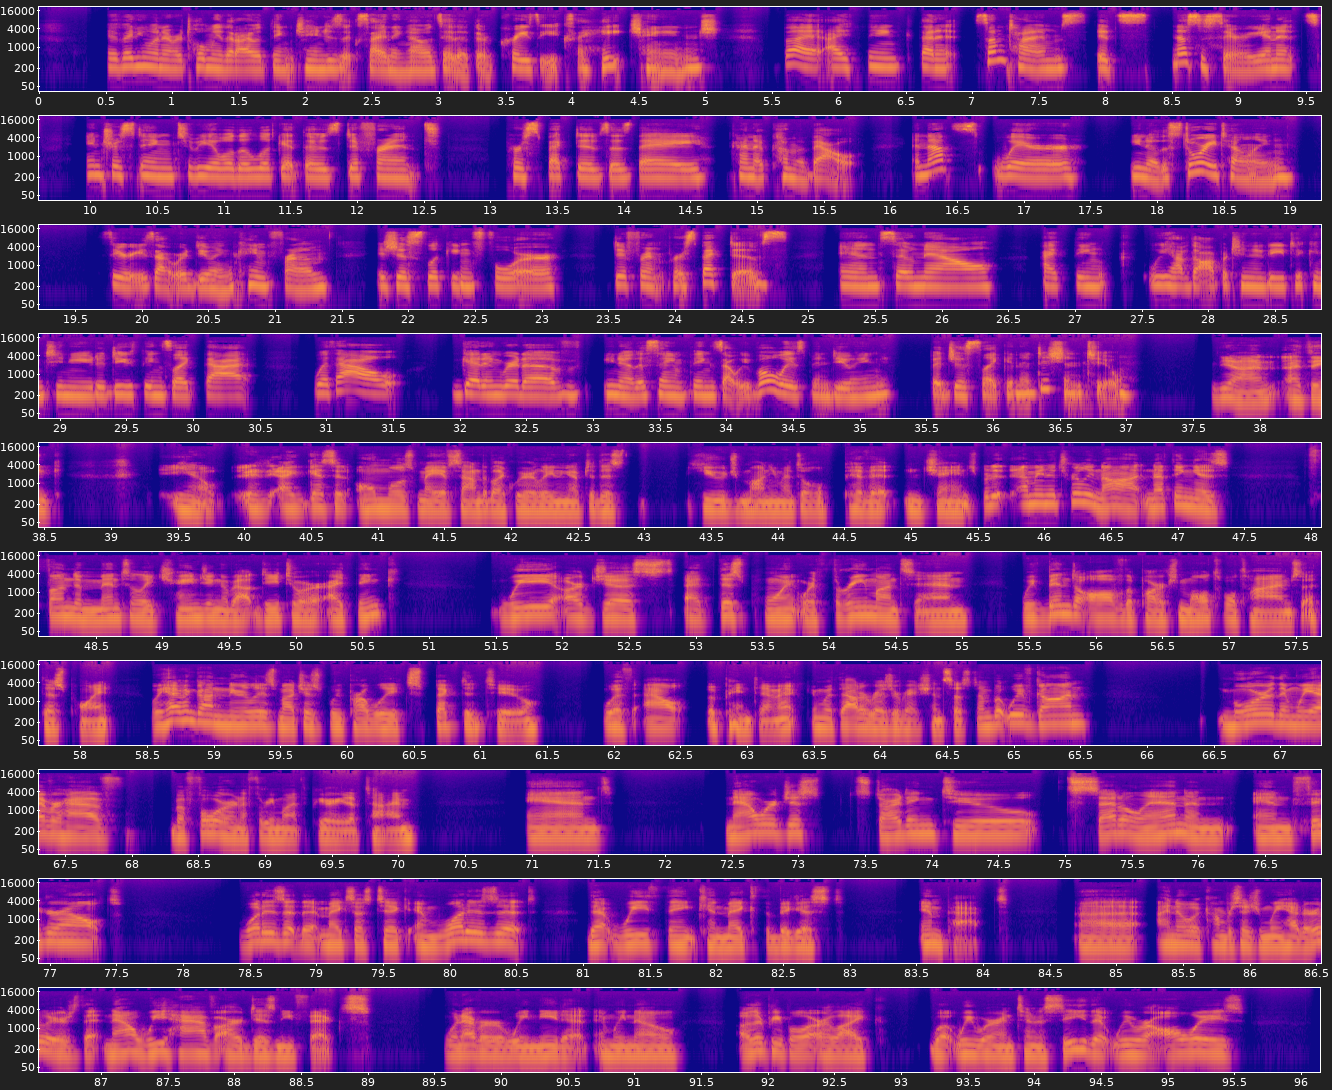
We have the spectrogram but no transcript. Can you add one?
if anyone ever told me that I would think change is exciting, I would say that they're crazy because I hate change. But I think that it sometimes it's necessary and it's interesting to be able to look at those different perspectives as they kind of come about. And that's where, you know, the storytelling series that we're doing came from is just looking for different perspectives. And so now I think we have the opportunity to continue to do things like that without getting rid of, you know, the same things that we've always been doing, but just like in addition to. Yeah. And I think, you know, it, I guess it almost may have sounded like we were leading up to this huge monumental pivot and change, but it, I mean, it's really not. Nothing is fundamentally changing about Detour. I think we are just at this point, we're three months in. We've been to all of the parks multiple times at this point. We haven't gone nearly as much as we probably expected to without a pandemic and without a reservation system, but we've gone more than we ever have before in a three month period of time. And now we're just starting to settle in and and figure out what is it that makes us tick? And what is it that we think can make the biggest impact? Uh, I know a conversation we had earlier is that now we have our Disney fix whenever we need it. And we know other people are like what we were in Tennessee, that we were always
